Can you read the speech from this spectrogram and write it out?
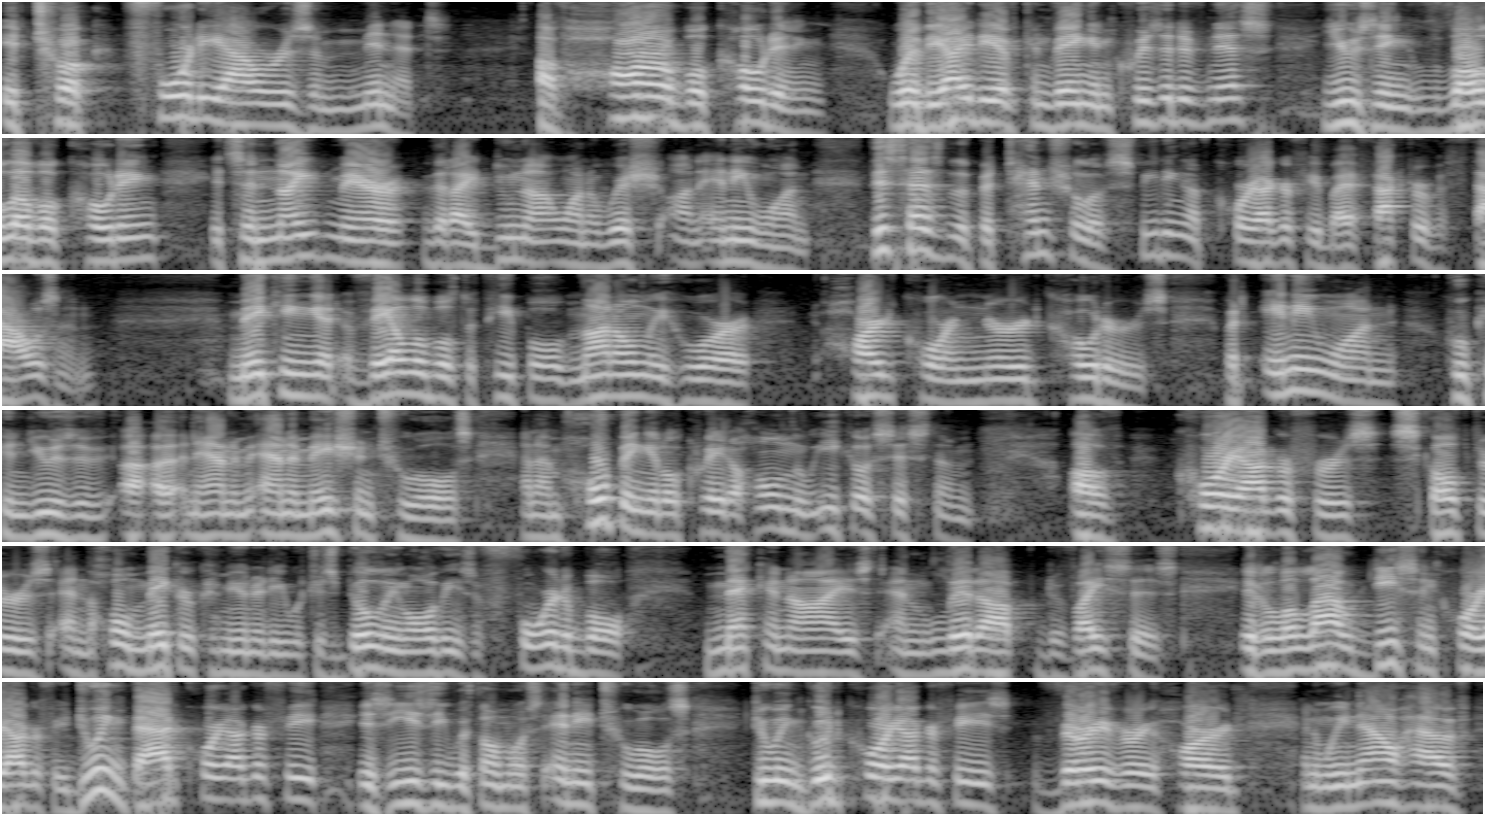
it took 40 hours a minute of horrible coding where the idea of conveying inquisitiveness using low-level coding, it's a nightmare that I do not want to wish on anyone. This has the potential of speeding up choreography by a factor of a thousand, making it available to people not only who are hardcore nerd coders, but anyone who can use a, a, an anim animation tools. And I'm hoping it'll create a whole new ecosystem of choreographers, sculptors, and the whole maker community, which is building all these affordable mechanized and lit up devices. It'll allow decent choreography. Doing bad choreography is easy with almost any tools. Doing good choreography is very, very hard. And we now have,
